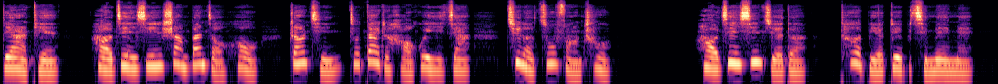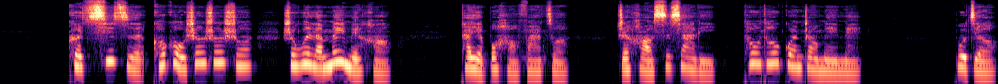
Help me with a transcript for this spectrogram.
第二天，郝建新上班走后，张琴就带着郝慧一家去了租房处。郝建新觉得特别对不起妹妹，可妻子口口声声说是为了妹妹好，他也不好发作，只好私下里偷偷关照妹妹。不久。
